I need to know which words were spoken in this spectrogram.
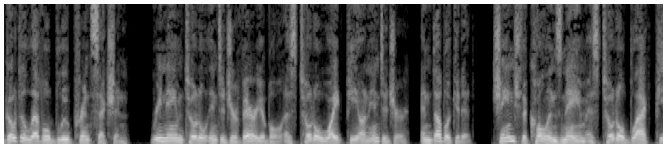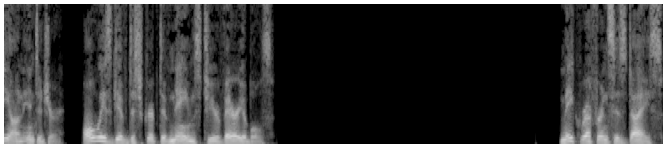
Go to Level Blueprint section, rename total integer variable as total white peon integer, and duplicate it. Change the colon's name as total black peon integer. Always give descriptive names to your variables. Make references dice,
